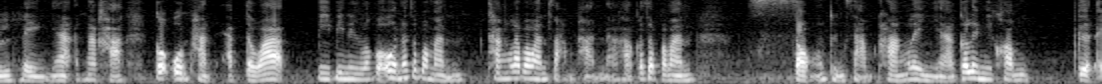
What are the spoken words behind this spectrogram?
นอะไรอย่างเงี้ยนะคะ ก็โอนผ่านแอป แต่ว่าปีปีหนึ่งเราก็โอนน่าจะประมาณครั้งละประมาณ 3,000นะคะก็จะประมาณ2-3ถึงครั้งอะไรอย่างเงี้ยก็เลยมีความ เกิดไอ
